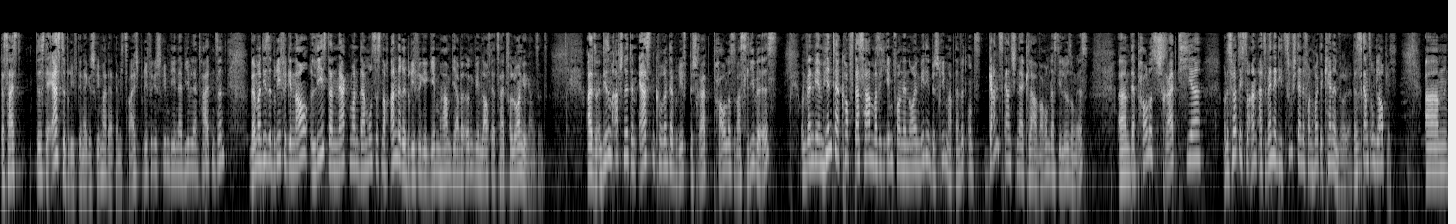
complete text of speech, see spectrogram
Das heißt, das ist der erste Brief, den er geschrieben hat. Er hat nämlich zwei Briefe geschrieben, die in der Bibel enthalten sind. Wenn man diese Briefe genau liest, dann merkt man, da muss es noch andere Briefe gegeben haben, die aber irgendwie im Laufe der Zeit verloren gegangen sind. Also, in diesem Abschnitt im ersten Korintherbrief beschreibt Paulus, was Liebe ist. Und wenn wir im Hinterkopf das haben, was ich eben von den neuen Medien beschrieben habe, dann wird uns ganz, ganz schnell klar, warum das die Lösung ist. Ähm, der Paulus schreibt hier und es hört sich so an, als wenn er die Zustände von heute kennen würde. Das ist ganz unglaublich. Ähm,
